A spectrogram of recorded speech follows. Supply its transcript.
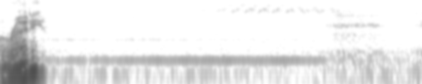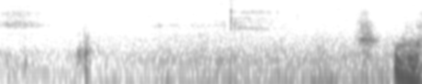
Alrighty. Ooh.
